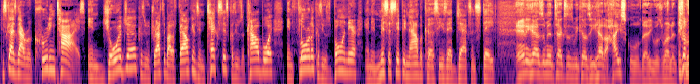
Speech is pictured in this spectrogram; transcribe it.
this guy's got recruiting ties in Georgia because he was drafted by the Falcons, in Texas because he was a Cowboy, in Florida because he was born there, and in Mississippi now because he's at Jackson State. And he has him in Texas because he had a high school that he was running. Truth.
